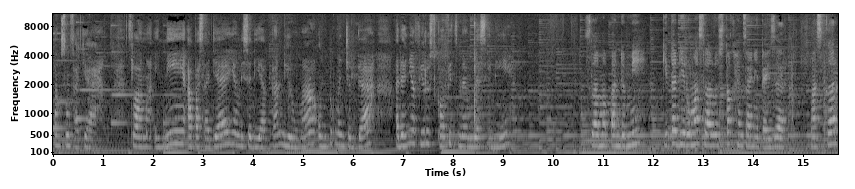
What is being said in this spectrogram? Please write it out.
Langsung saja. Selama ini apa saja yang disediakan di rumah untuk mencegah adanya virus COVID-19 ini? Selama pandemi, kita di rumah selalu stok hand sanitizer, masker,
